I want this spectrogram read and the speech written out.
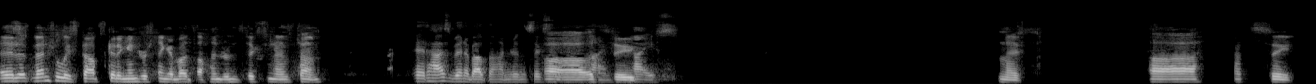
It eventually stops getting interesting about the 169th time. It has been about the 160th Uh, let's time. see. Nice. Nice. Uh, let's see.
